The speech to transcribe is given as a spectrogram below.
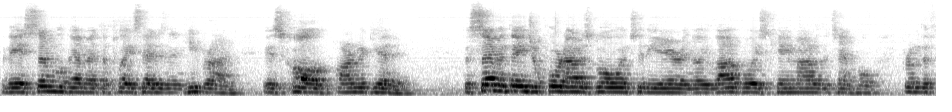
And they assembled them at the place that is in Hebrew, is called Armageddon. The seventh angel poured out his bowl into the air, and a loud voice came out of the temple from the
